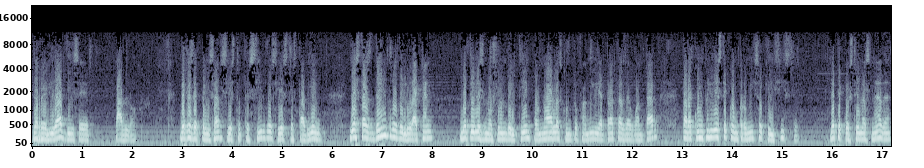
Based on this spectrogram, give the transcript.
de realidad, dice Pablo. Dejas de pensar si esto te sirve, si esto está bien. Ya estás dentro del huracán, no tienes noción del tiempo, no hablas con tu familia, tratas de aguantar para cumplir este compromiso que hiciste. No te cuestionas nada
